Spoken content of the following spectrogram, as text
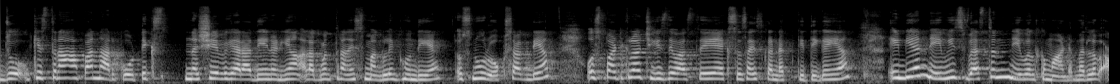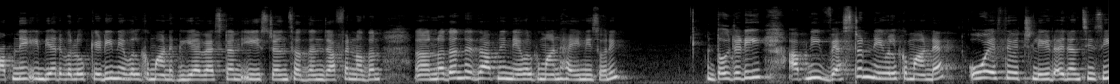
ਜੋ ਕਿਸ ਤਰ੍ਹਾਂ ਆਪਾਂ ਨਾਰਕੋਟਿਕਸ ਨਸ਼ੇ ਵਗੈਰਾ ਦੀਆਂ ਜਿਹੜੀਆਂ ਅਲੱਗ-ਅਲੱਗ ਤਰ੍ਹਾਂ ਦੀ ਸਮਗਲਿੰਗ ਹੁੰਦੀ ਹੈ ਉਸ ਨੂੰ ਰੋਕ ਸਕਦੇ ਆ ਉਸ ਪਾਰਟਿਕੂਲਰ ਚੀਜ਼ ਦੇ ਵਾਸਤੇ ਐਕਸਰਸਾਈਜ਼ ਕੰਡਕਟ ਕੀਤੀ ਗਈ ਆ। Indian navy's western naval command ਮਤਲਬ ਆਪਣੇ ਇੰਡੀਆ ਦੇ ਵੱਲੋਂ ਕਿਹੜੀ ਨੇਵਲ ਕਮਾਂਡ ਗਈ ਆ? ਵੈਸਟਰਨ ਈਸਟਰਨ ਸਦਰਨ ਜਾਂ ਫਿਰ ਨਦਨ ਨਦਨ ਦੇ ਤਾਂ ਆਪਣੀ ਨੇਵਲ ਕਮਾਂਡ ਹੈ ਹੀ ਨਹੀਂ ਸੌਰੀ ਤੋ ਜਿਹੜੀ ਆਪਣੀ ਵੈਸਟਰਨ ਨੇਵਲ ਕਮਾਂਡ ਹੈ, ਉਹ ਇਸ ਦੇ ਵਿੱਚ ਲੀਡ ਏਜੰਸੀ ਸੀ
